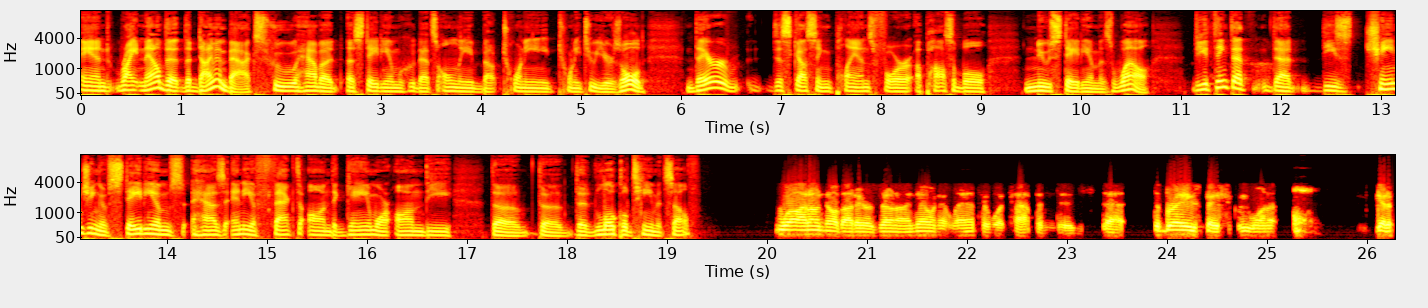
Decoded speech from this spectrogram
And right now, the, the Diamondbacks, who have a, a stadium who that's only about 20, 22 years old, they're discussing plans for a possible new stadium as well. Do you think that, that these changing of stadiums has any effect on the game or on the, the, the, the local team itself? Well, I don't know about Arizona. I know in Atlanta what's happened is that the Braves basically want to get a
